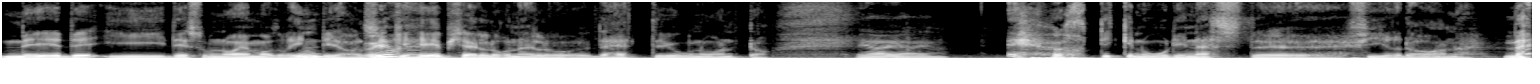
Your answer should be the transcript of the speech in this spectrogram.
nede i det som nå er Mother India, altså ja. Gehebkjelleren, eller det heter jo noe annet da. Ja, ja, ja. Jeg hørte ikke noe de neste fire dagene. Nei.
